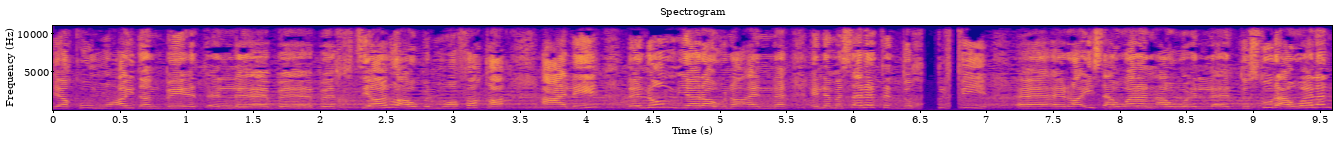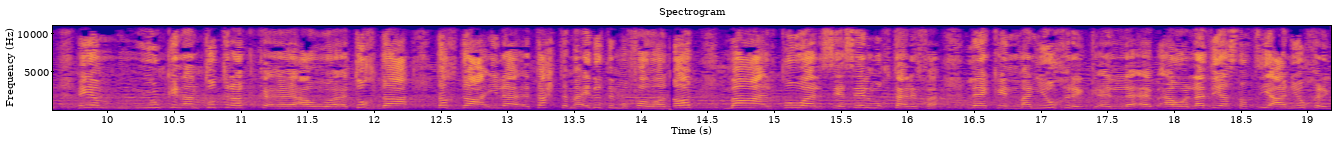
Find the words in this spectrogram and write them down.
يقوموا أيضا باختياره أو بالموافقة عليه لأنهم يرون ان إن مسألة الدخول في آه، الرئيس اولا أو الدستور اولا هي يمكن أن تترك آه، أو تخضع تخضع إلى تحت مائدة المفاوضات مع القوى السياسية المختلفة. لكن من يخرج أو الذي يستطيع أن يخرج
